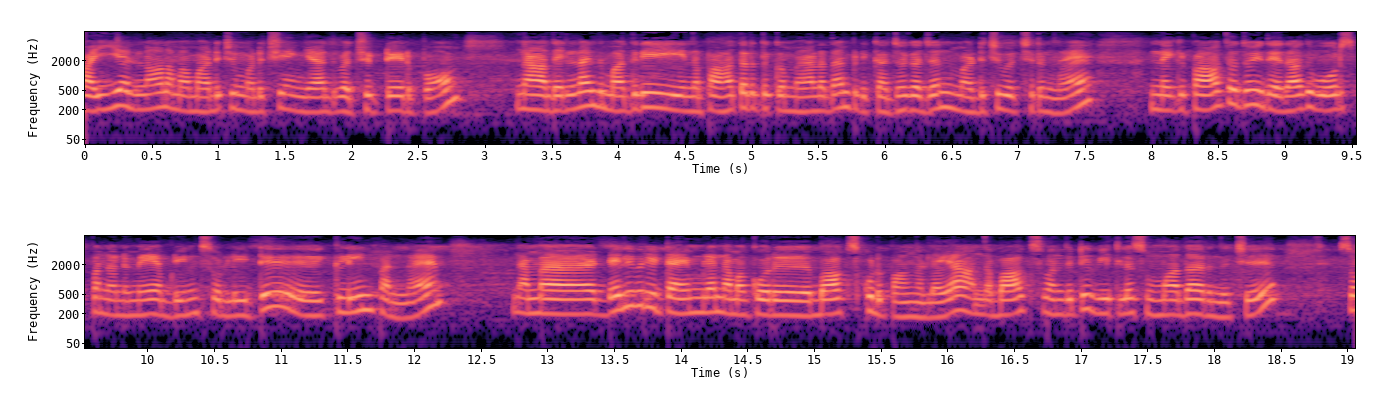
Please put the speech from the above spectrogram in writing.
பையெல்லாம் நம்ம மடித்து மடித்து எங்கேயாவது வச்சுக்கிட்டே இருப்போம். நான் அதெல்லாம் இந்த மாதிரி இந்த பாத்திரத்துக்கு மேலே தான் இப்படி கஜ கஜன்னு மடித்து வச்சுருந்தேன். இன்னைக்கு பார்த்ததும் இது ஏதாவது ஓர்ஸ் பண்ணணுமே அப்படின்னு சொல்லிட்டு க்ளீன் பண்ணேன். நம்ம டெலிவரி டைமில் நமக்கு ஒரு பாக்ஸ் கொடுப்பாங்க இல்லையா? அந்த பாக்ஸ் வந்துட்டு வீட்டில் சும்மா தான் இருந்துச்சு. ஸோ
